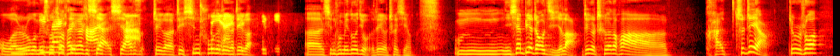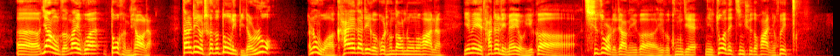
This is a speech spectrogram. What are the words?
我嗯如果没说错，它应该是 C C X 这个这新出的这个这个呃新出没多久的这个车型。嗯，你先别着急了，这个车的话还是这样，就是说呃样子外观都很漂亮，但是这个车的动力比较弱。反正我开的这个过程当中的话呢，因为它这里面有一个七座的这样的一个一个空间，你坐的进去的话，你会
